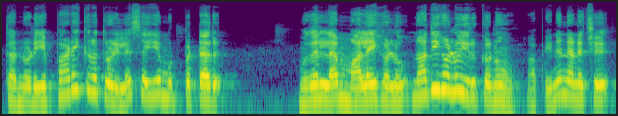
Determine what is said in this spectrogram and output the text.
தன்னுடைய படைக்கிற தொழிலை செய்ய முற்பட்டார். முதல்ல மலைகளும் நதிகளும் இருக்கணும் அப்படின்னு நினச்சி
